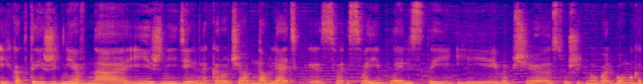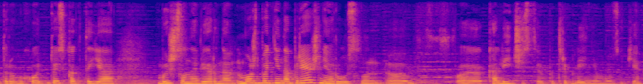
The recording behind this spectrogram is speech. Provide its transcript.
и как-то ежедневно и еженедельно, короче, обновлять э, свои плейлисты и вообще слушать новые альбомы, которые выходят. Ну, то есть как-то я вышла, наверное, может быть, не на прежнее русло э, в э, количестве потребления музыки,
